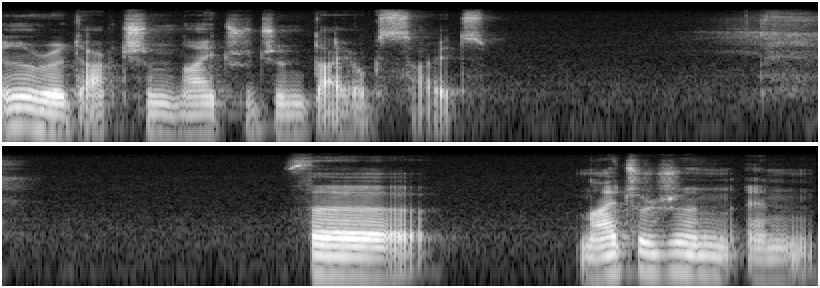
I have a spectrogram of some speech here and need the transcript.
in a reduction nitrogen dioxide. The nitrogen and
